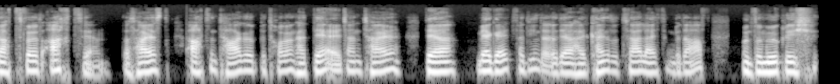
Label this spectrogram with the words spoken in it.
nach 12, 18. Das heißt, 18 Tage Betreuung hat der Elternteil, der mehr Geld verdient, also der halt keine Sozialleistung bedarf und womöglich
